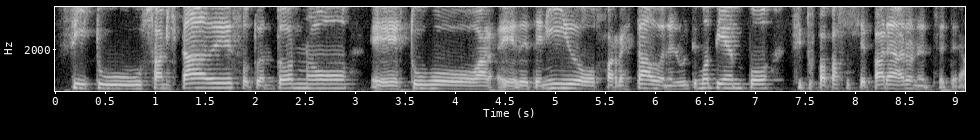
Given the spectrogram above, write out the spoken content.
si tus amistades o tu entorno eh, estuvo eh, detenido o fue arrestado en el último tiempo, si tus papás se separaron, etc.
